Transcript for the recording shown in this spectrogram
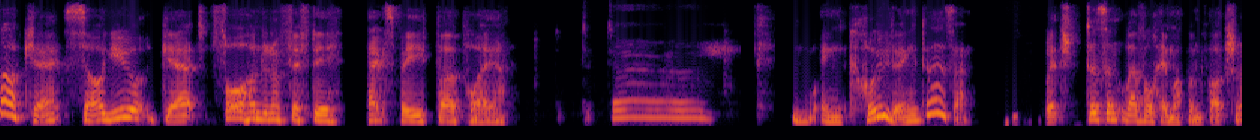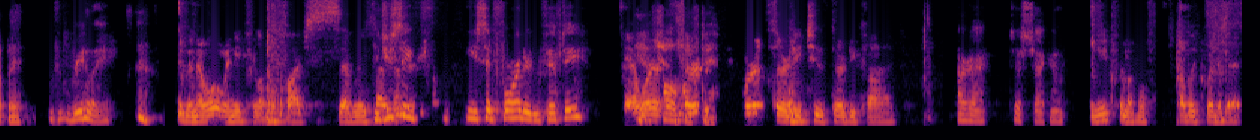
Okay, so you get 450 XP per player, Dun. including Darzin, which doesn't level him up, unfortunately. Really? I don't even know what we need for level five seventy. Did you say you said 450? Yeah, Yeah, we're, at thir- 450. we're at 32, 35. Okay, just checking. We need for level probably quite a bit.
